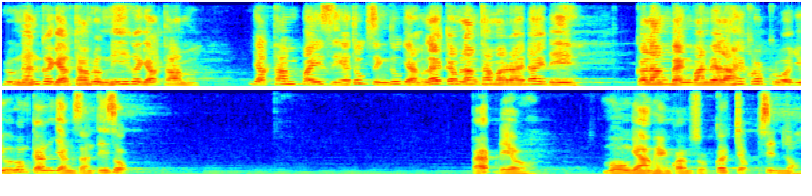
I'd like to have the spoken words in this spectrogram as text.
เรื่องนั้นก็อยากทำเรื่องนี้ก็อยากทำ อยากทำไปเสียทุกสิ่งทุกอย่าง และกำลังทำอะไรได้ดีกำลังแบ่งวันเวลาให้ครอบครัวอยู่ร่วมกันอย่างสันติสุขแป๊บเดียวโมงยามแห่งความสุขก็จบสิ้นลง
